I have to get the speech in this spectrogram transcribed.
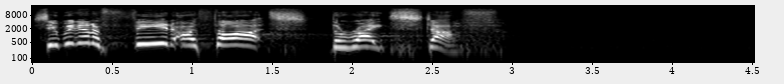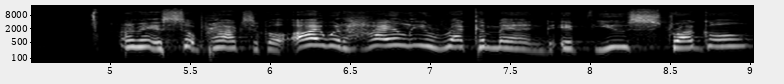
See, we got to feed our thoughts the right stuff. I mean, it's so practical. I would highly recommend if you struggle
